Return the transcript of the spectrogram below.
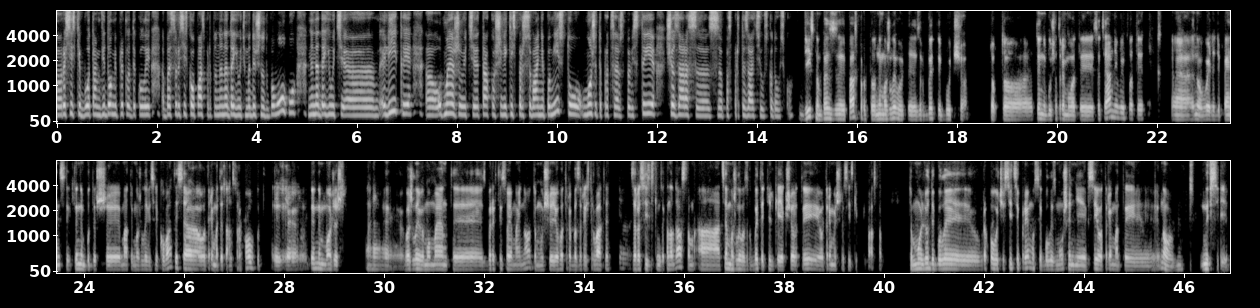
російські? Бо там відомі приклади, коли без російського паспорту не надають медичну допомогу, не надають е, ліки, е, обмежують також якісь пересування по місту. Можете про це розповісти? Що зараз е, з паспортизацією у Скадовську? Дійсно, без е, паспорту неможливо зробити будь-що. Тобто, е, ти не будеш отримувати соціальні виплати, е, ну, у вигляді пенсії, ти не будеш е, мати можливість лікуватися, отримати там страховку. е, Ти не можеш е, важливий момент е, зберегти своє майно, тому що його треба зареєструвати за російським законодавством. А це можливо зробити тільки якщо ти отримаєш російський паспорт. Тому люди були, враховуючи всі ці примуси, були змушені всі отримати. Ну не всі,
